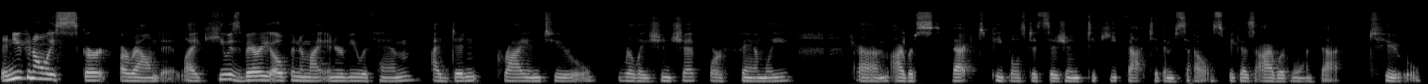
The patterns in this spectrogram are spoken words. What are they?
and you can always skirt around it. Like he was very open in my interview with him. I didn't pry into relationship or family. Sure. Um, I respect people's decision to keep that to themselves because I would want that too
